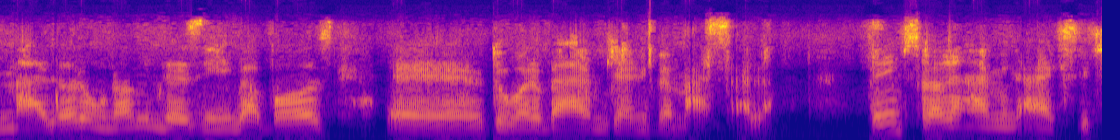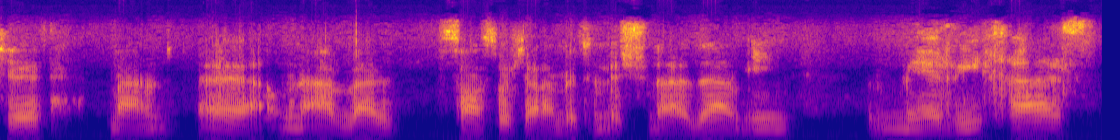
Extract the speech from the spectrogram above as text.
مدار اونا میندازیم و باز دوباره برمیگردیم به مسئله. بریم سراغ همین عکسی که من اون اول سانسور کردم بهتون نشون دادم این مریخ هست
